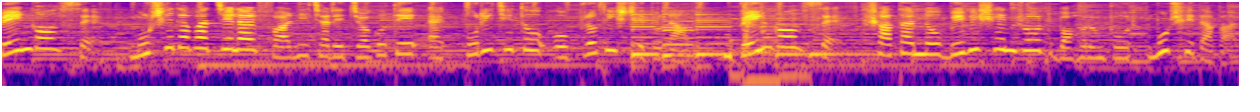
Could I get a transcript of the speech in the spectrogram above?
বেঙ্গল সেফ মুর্শিদাবাদ জেলায় ফার্নিচারের জগতে এক পরিচিত ও প্রতিষ্ঠিত নাম। বেঙ্গল সেফ সাতান্ন বিবিসেন রোড বহরমপুর মুর্শিদাবাদ।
